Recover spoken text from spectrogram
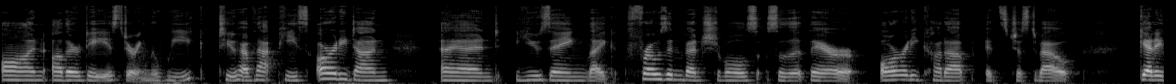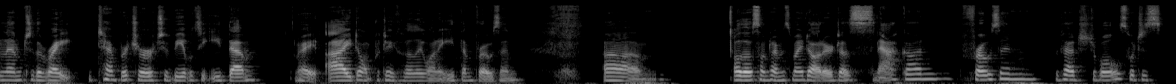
on other days during the week to have that piece already done and using like frozen vegetables so that they're already cut up. It's just about getting them to the right temperature to be able to eat them, right? I don't particularly want to eat them frozen. Um although sometimes my daughter does snack on frozen vegetables, which is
